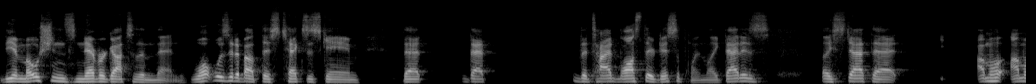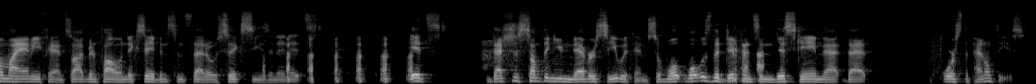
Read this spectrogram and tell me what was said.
The emotions never got to them then. What was it about this Texas game that that the Tide lost their discipline? Like that is a stat that I'm a, I'm a Miami fan, so I've been following Nick Saban since that 06 season, and it's it's that's just something you never see with him. So what what was the difference in this game that that forced the penalties?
